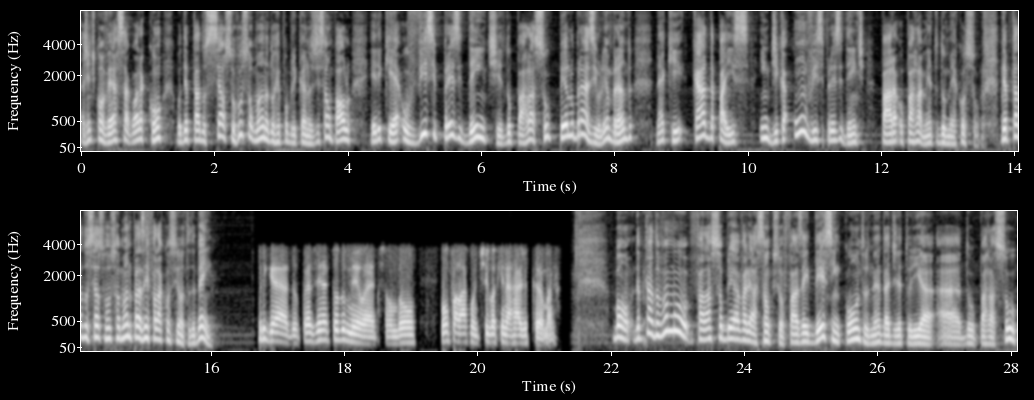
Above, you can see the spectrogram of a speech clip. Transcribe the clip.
a gente conversa agora com o deputado Celso Russomano, do Republicanos de São Paulo, ele que é o vice-presidente do Parla Sul pelo Brasil. Lembrando né, que cada país indica um vice-presidente para o parlamento do Mercosul. Deputado Celso Russomano, prazer em falar com o senhor, tudo bem? Obrigado, prazer é todo meu, Edson. Bom, bom falar contigo aqui na Rádio Câmara. Bom, deputado, vamos falar sobre a avaliação que o senhor faz aí desse encontro né, da diretoria ah, do Parla Sul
